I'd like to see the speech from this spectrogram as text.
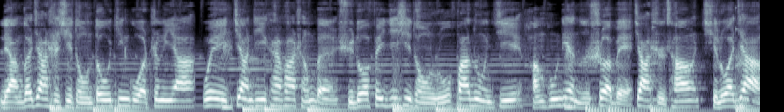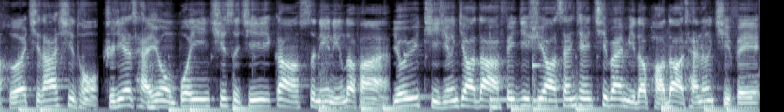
两个驾驶系统都经过增压，为降低开发成本，许多飞机系统如发动机、航空电子设备、驾驶舱、起落架和其他系统直接采用波音七四七杠四零零的方案。由于体型较大，飞机。需要三千七百米的跑道才能起飞，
